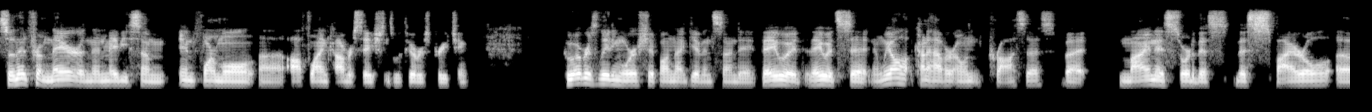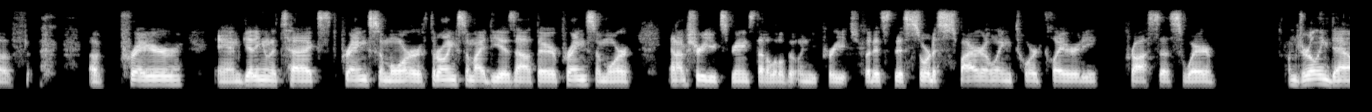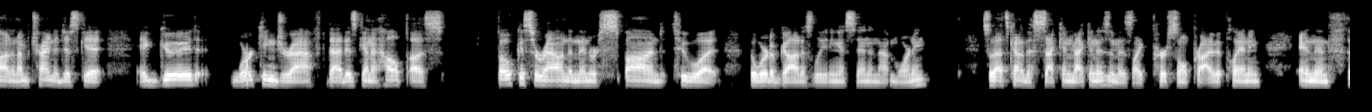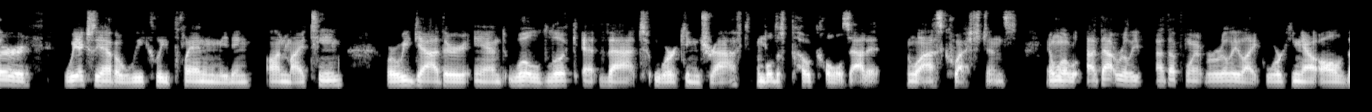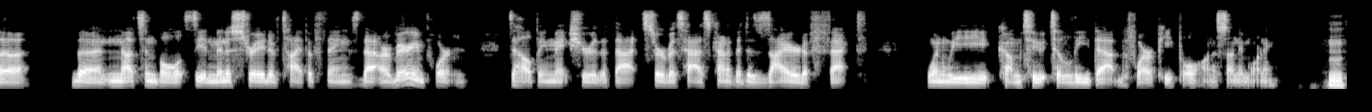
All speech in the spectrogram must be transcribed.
so then from there and then maybe some informal uh, offline conversations with whoever's preaching whoever's leading worship on that given Sunday, they would they would sit, and we all kind of have our own process, but mine is sort of this this spiral of of prayer and getting in the text, praying some more, throwing some ideas out there, praying some more, and I'm sure you experience that a little bit when you preach. But it's this sort of spiraling toward clarity process where I'm drilling down and I'm trying to just get a good working draft that is going to help us focus around and then respond to what the word of God is leading us in in that morning. So that's kind of the second mechanism is like personal private planning. And then third, we actually have a weekly planning meeting on my team where we gather and we'll look at that working draft and we'll just poke holes at it and we'll ask questions. And we'll at that really at that point we're really like working out all the the nuts and bolts, the administrative type of things that are very important to helping make sure that that service has kind of the desired effect when we come to to lead that before our people on a Sunday morning. Hmm.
